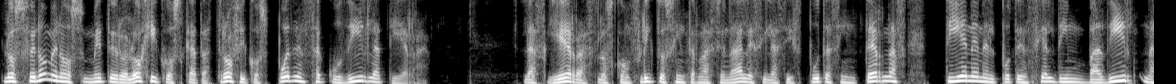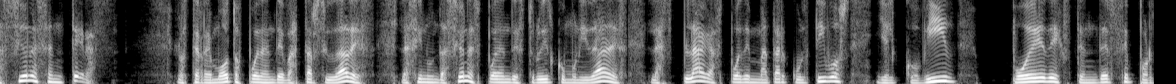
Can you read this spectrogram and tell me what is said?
Los fenómenos meteorológicos catastróficos pueden sacudir la Tierra. Las guerras, los conflictos internacionales y las disputas internas tienen el potencial de invadir naciones enteras. Los terremotos pueden devastar ciudades, las inundaciones pueden destruir comunidades, las plagas pueden matar cultivos y el COVID puede extenderse por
